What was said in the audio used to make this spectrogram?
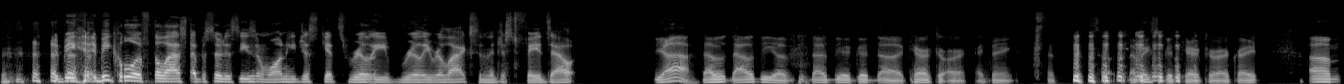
it'd be it'd be cool if the last episode of season one he just gets really really relaxed and then just fades out. yeah, that would that would be a that would be a good uh, character arc. I think that's, that's how- that makes a good character arc, right? Um,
